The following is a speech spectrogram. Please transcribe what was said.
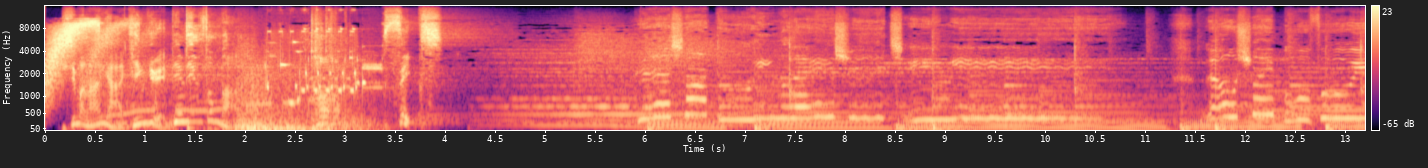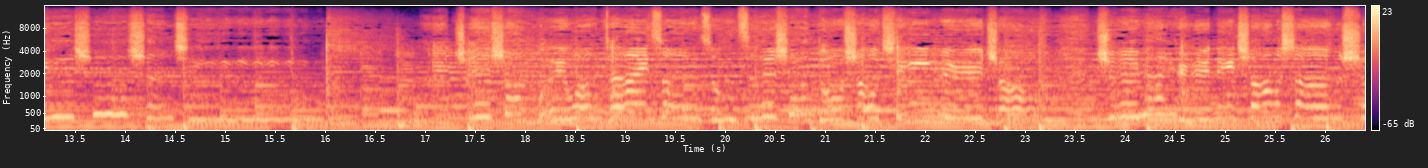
喜马拉雅音乐巅峰榜 Top Six。月下独饮泪湿青衣，流水不负一世深情。只身回望太匆匆，此生多少情与愁，只愿与你长相守。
